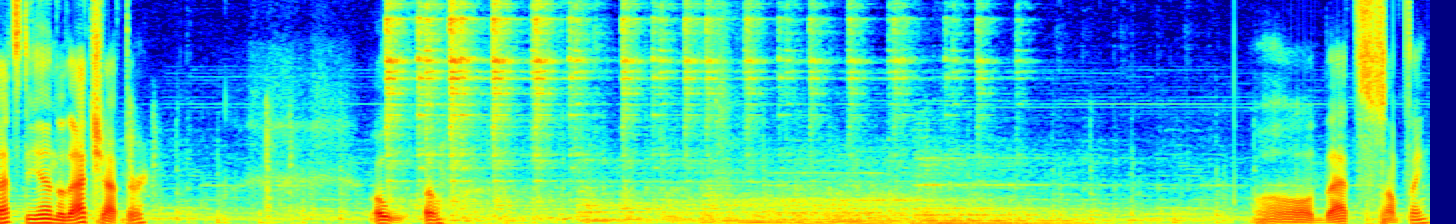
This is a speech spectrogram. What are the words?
that's the end of that chapter. Oh, oh. Oh, that's something.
